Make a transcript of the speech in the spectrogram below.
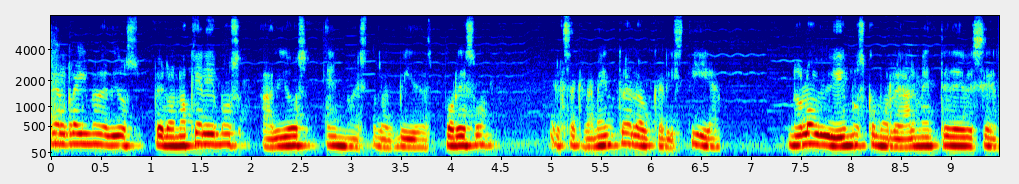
del reino de Dios, pero no queremos a Dios en nuestras vidas. Por eso el sacramento de la Eucaristía no lo vivimos como realmente debe ser,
